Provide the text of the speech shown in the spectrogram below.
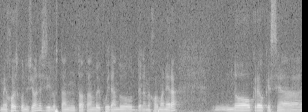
mejores condiciones y si lo están tratando y cuidando de la mejor manera, no creo que sea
